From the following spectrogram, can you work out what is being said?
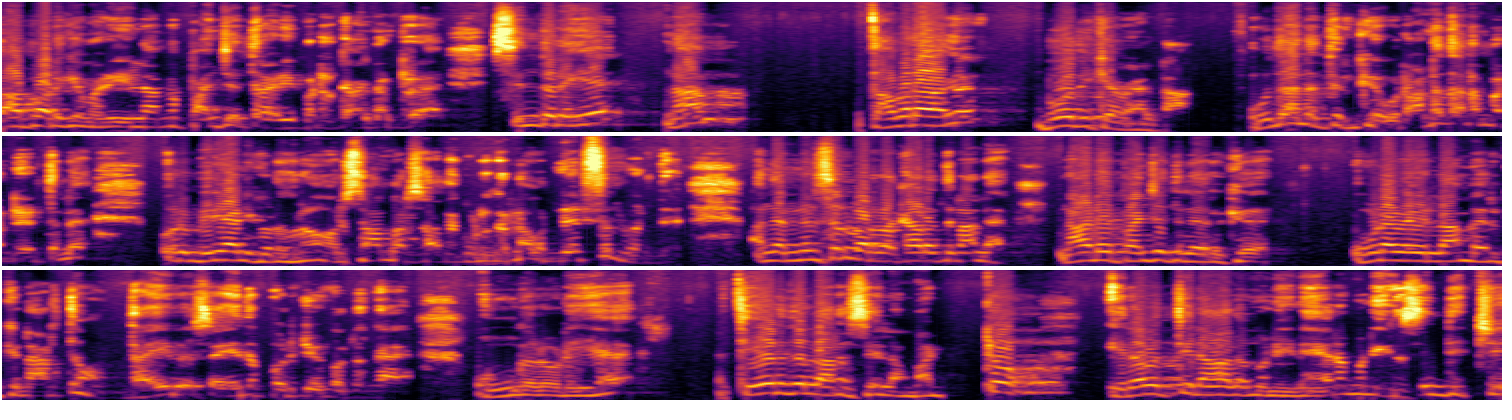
சாப்பாடுக்கு வழி இல்லாம பஞ்சத்தில் அடிபட்டிருக்காங்கன்ற சிந்தனையை நாம் தவறாக போதிக்க வேண்டாம். உதாரணத்திற்கு ஒரு அன்னதானம் பண்ற இடத்துல ஒரு பிரியாணி கொடுக்குறோம் ஒரு சாம்பார் சாதம் கொடுக்குறோம் ஒரு நெரிசல் வருது. அந்த நெரிசல் வர்ற காரணத்தினால நாடே பஞ்சத்துல இருக்கு உணவே இல்லாம இருக்குன்னு அர்த்தம். தயவு செய்து புரிஞ்சு கொள்ளுங்க. உங்களுடைய தேர்தல் அரசியல மட்டும் இருபத்தி நாலு மணி நேரம் நீங்க சிந்திச்சு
